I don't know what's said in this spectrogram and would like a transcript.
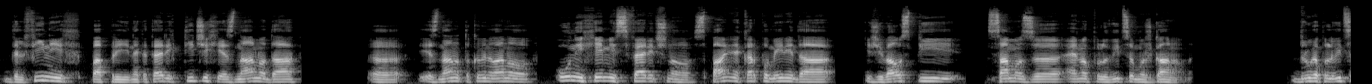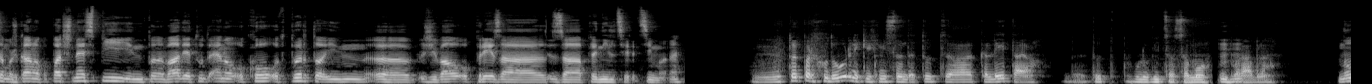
delfinih, pa pri nekaterih ptičih je znano, da uh, je znano tako imenovano unihemisferično spanje, kar pomeni, da žival spi samo z eno polovico možganov. Druga polovica možganov pa pač ne spi, in ponavadi je tudi eno oko odprto in uh, žival opreza za plenilci. Recimo, mm, to je pri hudurnikih, mislim, da tudi uh, letajo, da je tudi polovica samo uh mhm. -huh. uporablja. No,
